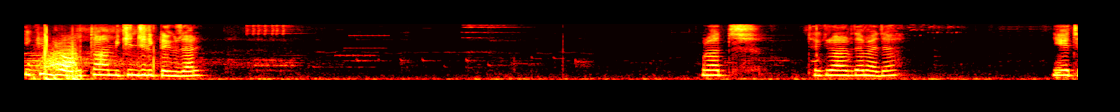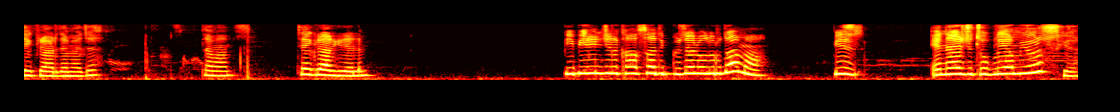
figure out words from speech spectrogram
İkinci olduk. Tamam ikincilik de güzel. Murat tekrar demedi. Niye tekrar demedi? Tamam. Tekrar girelim. Bir birincilik alsaydık güzel olurdu ama biz enerji toplayamıyoruz ki.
